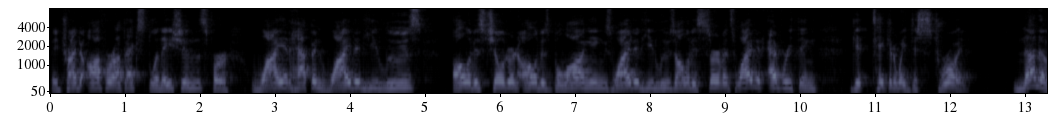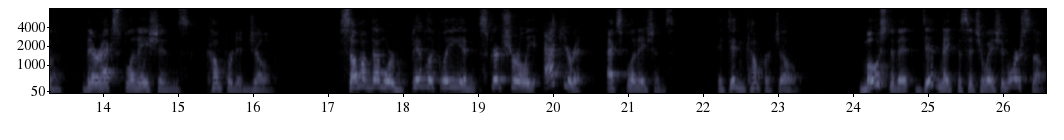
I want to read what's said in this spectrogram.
They tried to offer up explanations for why it happened. Why did he lose all of his children, all of his belongings? Why did he lose all of his servants? Why did everything get taken away, destroyed? None of their explanations comforted Job. Some of them were biblically and scripturally accurate explanations. It didn't comfort Job. Most of it did make the situation worse, though.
